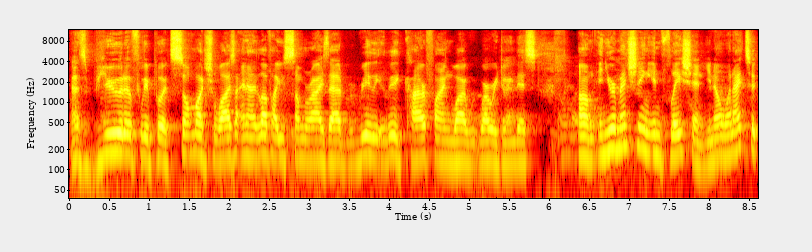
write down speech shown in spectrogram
That's beautifully put. So much wise, and I love how you summarize that. Really, really clarifying why why we're doing this. Um, and you were mentioning inflation. You know, when I took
